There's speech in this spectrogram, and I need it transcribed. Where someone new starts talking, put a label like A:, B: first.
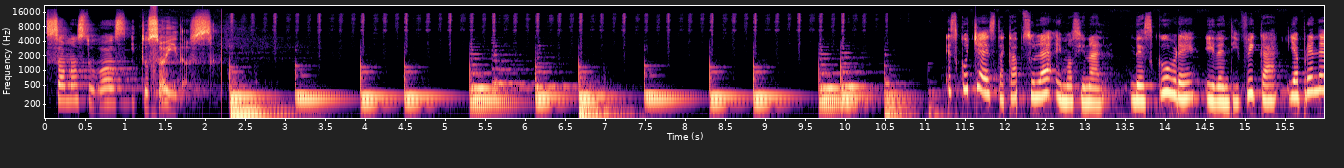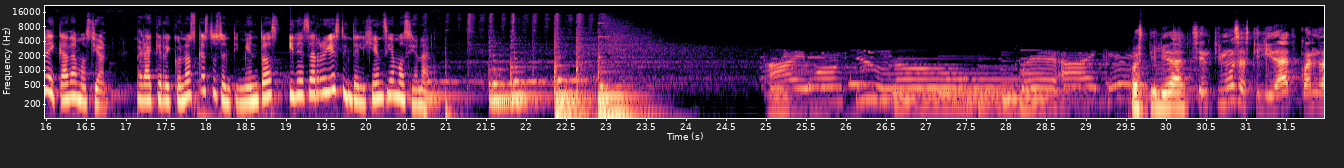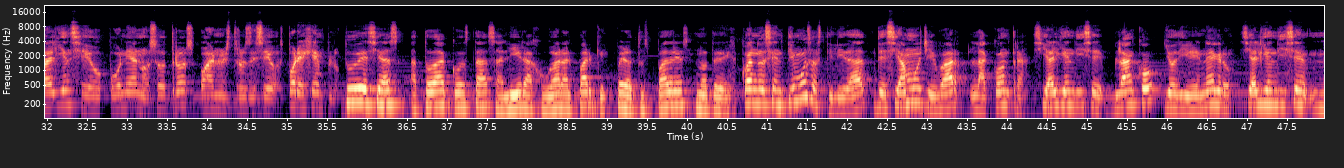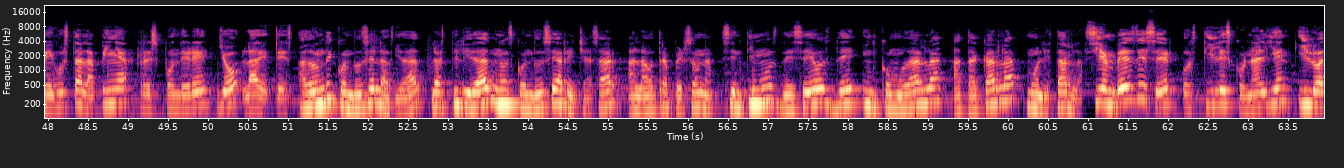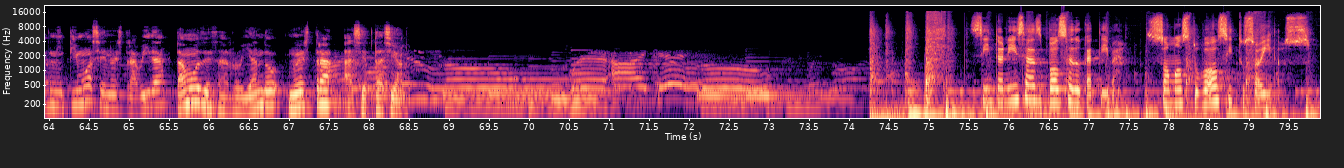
A: Somos tu voz y tus oídos.
B: Escucha esta cápsula emocional. Descubre, identifica y aprende de cada emoción para que reconozcas tus sentimientos y desarrolles tu inteligencia emocional.
C: Hostilidad. Sentimos hostilidad cuando alguien se opone a nosotros o a nuestros deseos. Por ejemplo, tú deseas a toda costa salir a jugar al parque, pero tus padres no te dejan. Cuando sentimos hostilidad, deseamos llevar la contra. Si alguien dice blanco, yo diré negro. Si alguien dice me gusta la piña, responderé yo la detesto. ¿A dónde conduce la hostilidad? La hostilidad nos conduce a rechazar a la otra persona. Sentimos deseos de incomodarla, a atacarla, molestarla. Si en vez de ser hostiles con alguien y lo admitimos en nuestra vida, estamos desarrollando nuestra aceptación.
A: Sintonizas Voz Educativa. Somos tu voz y tus oídos.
